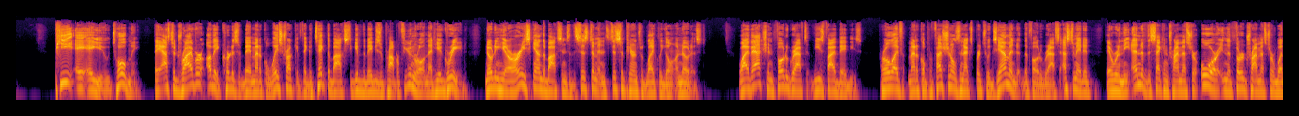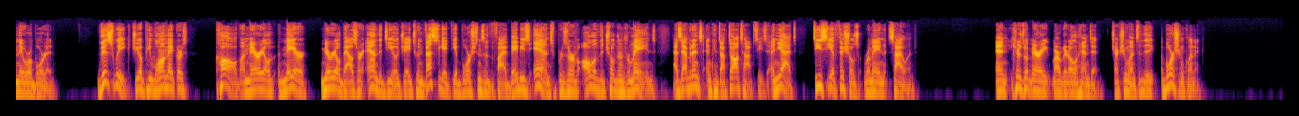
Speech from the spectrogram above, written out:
PAAU told me they asked a driver of a Curtis Bay medical waste truck if they could take the box to give the babies a proper funeral and that he agreed, noting he had already scanned the box into the system and its disappearance would likely go unnoticed. Live Action photographed these five babies. Pro life medical professionals and experts who examined the photographs estimated they were in the end of the second trimester or in the third trimester when they were aborted. This week, GOP lawmakers called on Mariel, Mayor Muriel Bowser and the DOJ to investigate the abortions of the five babies and to preserve all of the children's remains as evidence and conduct autopsies. And yet, DC officials remain silent. And here's what Mary Margaret Olohan did. She actually went to the abortion clinic.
